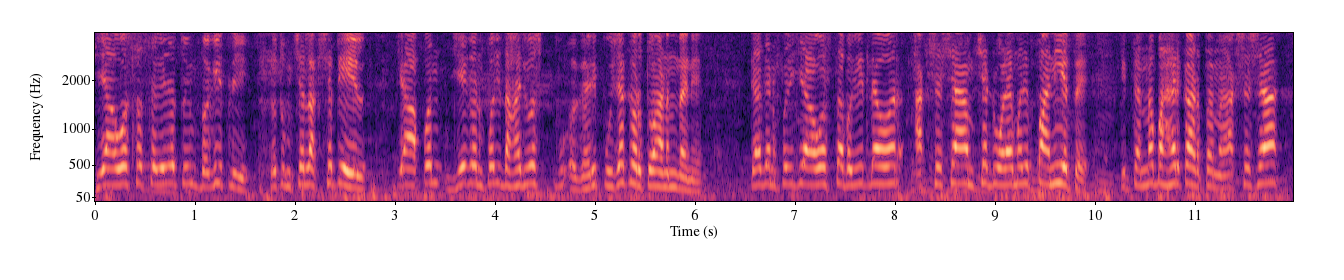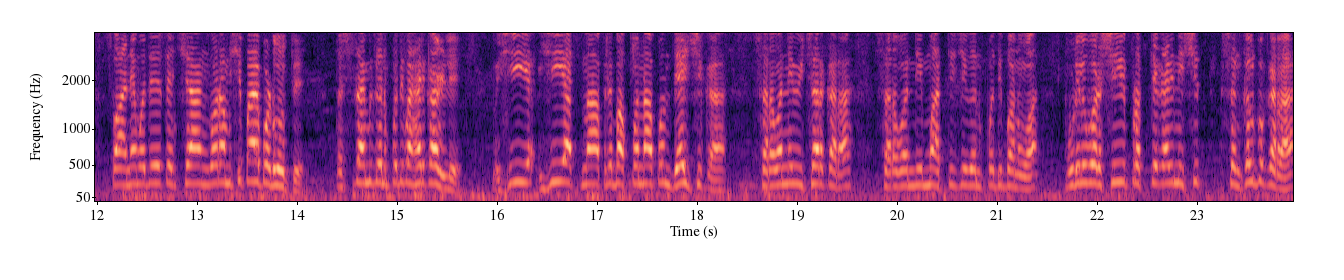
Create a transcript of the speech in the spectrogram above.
ही अवस्था सगळी जर तुम्ही बघितली तर तुमच्या लक्षात येईल की आपण जे गणपती दहा दिवस घरी पूजा करतो आनंदाने त्या गणपतीची अवस्था बघितल्यावर अक्षरशः आमच्या डोळ्यामध्ये पाणी येतं आहे की त्यांना बाहेर काढताना अक्षरशः पाण्यामध्ये त्यांच्या अंगावर आमचे पाय पडत होते. तसेच आम्ही गणपती बाहेर काढले. ही ही यातना आपल्या बाप्पांना आपण द्यायची का? सर्वांनी विचार करा. सर्वांनी मातीचे गणपती बनवा. पुढील वर्षी प्रत्येकाने निश्चित संकल्प करा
